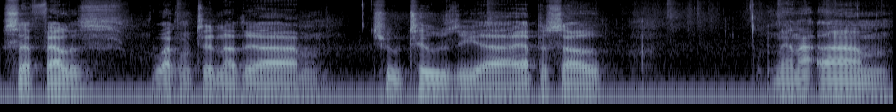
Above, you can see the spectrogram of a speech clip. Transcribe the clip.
What's up, fellas? Welcome to another um, True Tuesday uh, episode. Man, I, um,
